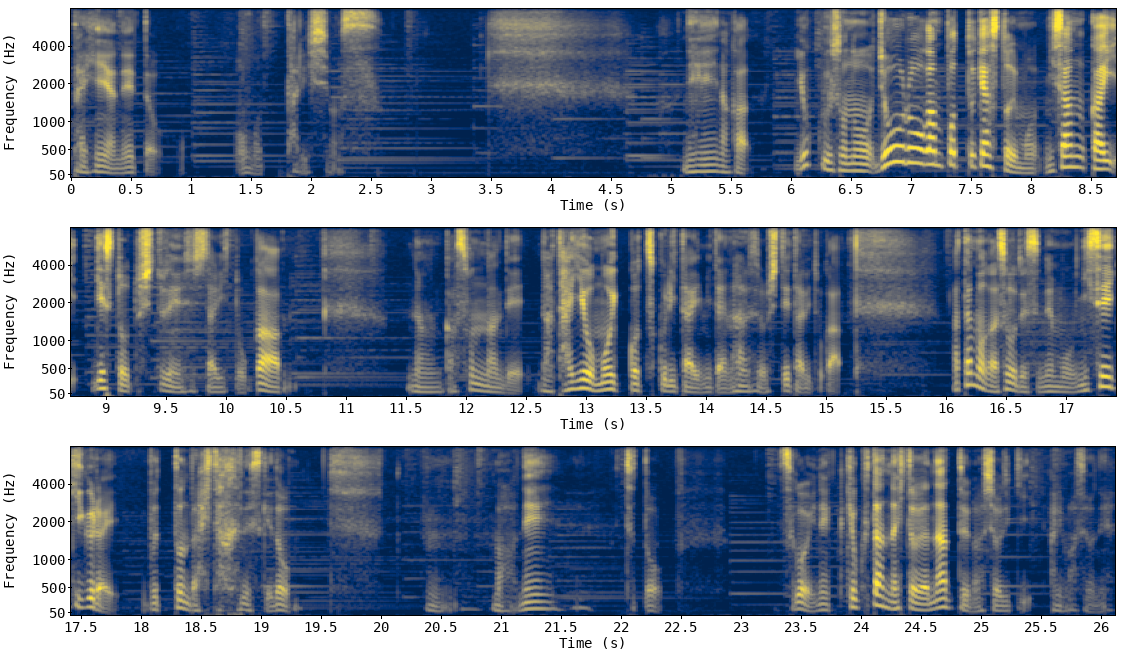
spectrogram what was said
大変やねと思ったりしますねなんかよくその上老眼ポッドキャストでも23回ゲストと出演したりとかなんかそんなんで、太陽もう一個作りたいみたいな話をしてたりとか、頭がそうですね、もう2世紀ぐらいぶっ飛んだ人なんですけど、うん、まあね、ちょっと、すごいね、極端な人だなっていうのは正直ありますよね。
